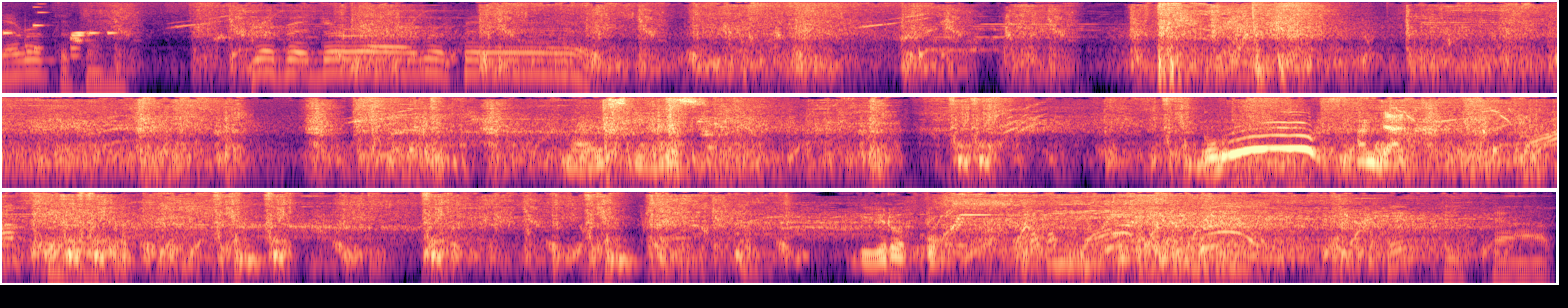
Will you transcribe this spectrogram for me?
Rip the thing. Rip it, Dura, rip it! Nice, nice. Woo! I'm done. Beautiful. cap.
